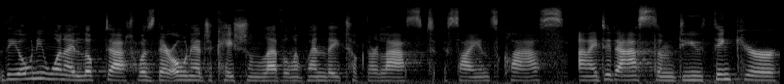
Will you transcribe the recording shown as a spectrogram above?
The only one I looked at was their own educational level and when they took their last science class. And I did ask them, do you think your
